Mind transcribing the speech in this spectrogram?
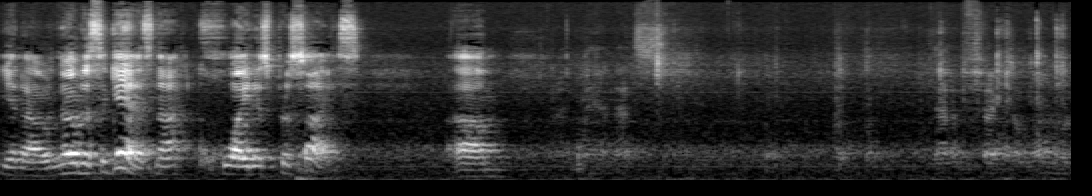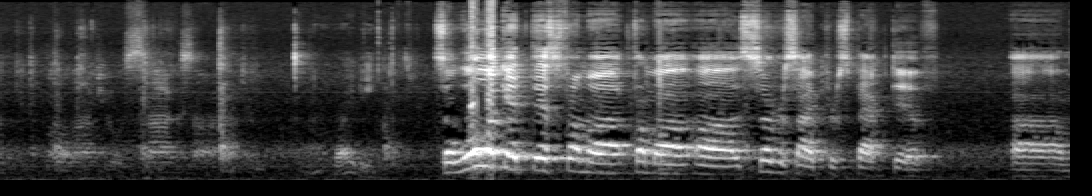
you know, notice again, it's not quite as precise. Um, Man, that's, that effect alone would blow a lot of people's socks off. Alrighty. So we'll look at this from a from a, a server side perspective um,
